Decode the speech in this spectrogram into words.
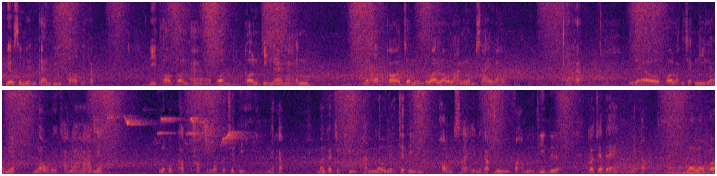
เปรียบเสมือนการดีท็อกนะครับดีท็อกก่อนอาก่อนก่อนกินอาหารนะครับ ก็จะเหมือนกับว่าเราล้างลำไส้เรานะครับ แล้วพอหลังจากนี้แล้วเนี่ยเราไปทานอาหารเนี่ยระบบขับถ่ายเราก็จะดีนะครับ มันก็จะผิวพรรณเราเนี่ยจะดีผ่องใสนะครับ ดูฝ่ามือที่เลือด ก็จะแดงนะครับ แล้วเราก็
